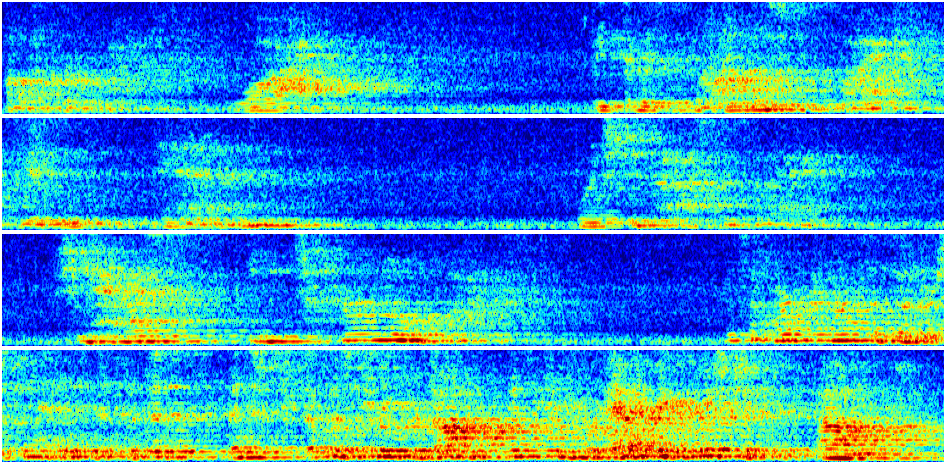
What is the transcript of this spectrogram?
of her life. Why? Because Donna's life didn't end when she passed away. She has eternal life. It's a hard concept to understand, isn't it? But that's, that's, that was true for Don. That's true for every Christian. Um,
